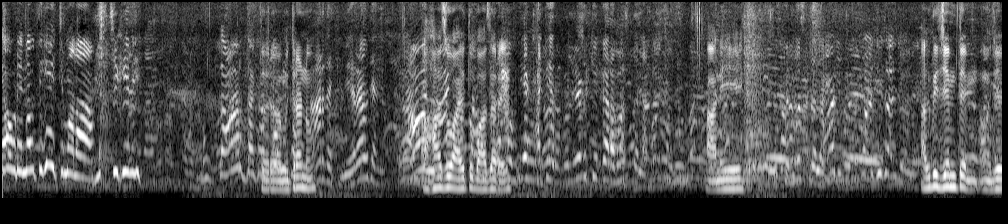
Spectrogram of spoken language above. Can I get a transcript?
एवढी नव्हती घ्यायची मला. इच्छी केली. मग अर्धा तर मित्रांनो अर्धा किलो राहू द्या. हा जो आहे तो बाजार आहे. द्या खात्यावर सुकी करा मस्त लाग आणि मस्त अगदी जेमतेम म्हणजे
